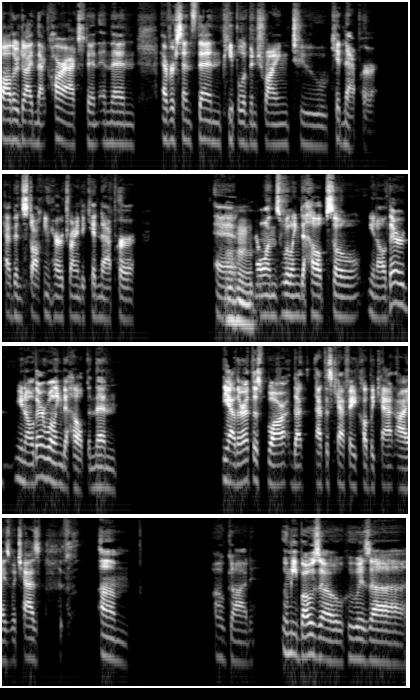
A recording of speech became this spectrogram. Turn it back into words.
father died in that car accident and then ever since then people have been trying to kidnap her have been stalking her trying to kidnap her and Mhm. no one's willing to help so you know they're you know they're willing to help and then yeah they're at this bar that at this cafe called the cat eyes which has um oh god umi bozo who is uh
